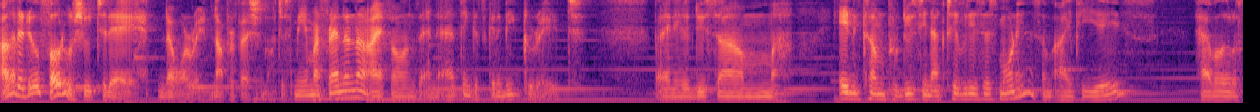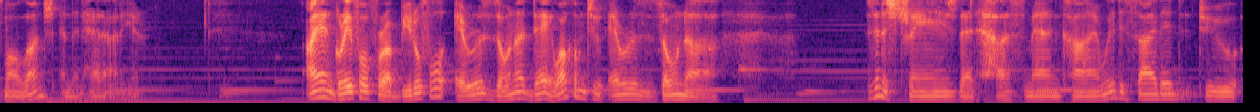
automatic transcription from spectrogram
I'm gonna do a photo shoot today. Don't worry, not professional. Just me and my friend and our iPhones, and I think it's gonna be great. But I need to do some income producing activities this morning, some IPAs, have a little small lunch, and then head out of here. I am grateful for a beautiful Arizona day. Welcome to Arizona. Isn't it strange that us, mankind, we decided to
